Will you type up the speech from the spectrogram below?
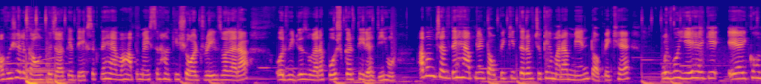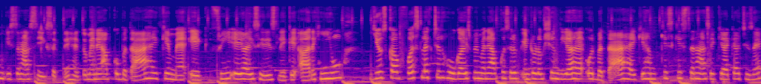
ऑफिशियल अकाउंट पे जाके देख सकते हैं। वहाँ पे मैं इस तरह की शॉर्ट रील्स वगैरह और वीडियोस वगैरह पोस्ट करती रहती हूँ। अब हम चलते हैं अपने टॉपिक की तरफ़, जो कि हमारा मेन टॉपिक है। और वो ये है कि एआई को हम किस तरह सीख सकते हैं। तो मैंने आपको बताया है कि मैं एक फ्री एआई सीरीज़ लेके आ रही हूँ। ये उसका फ़र्स्ट लेक्चर होगा। इसमें मैंने आपको सिर्फ़ इंट्रोडक्शन दिया है और बताया है कि हम किस किस तरह से क्या क्या चीज़ें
